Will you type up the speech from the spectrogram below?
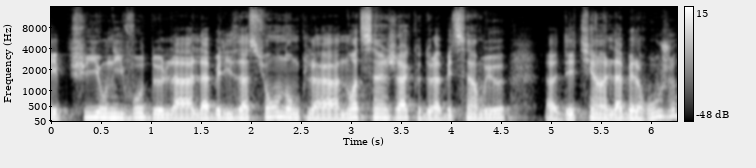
Et puis au niveau de la labellisation, donc la noix de Saint-Jacques de la baie de Saint-Brieuc euh, détient un label rouge.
